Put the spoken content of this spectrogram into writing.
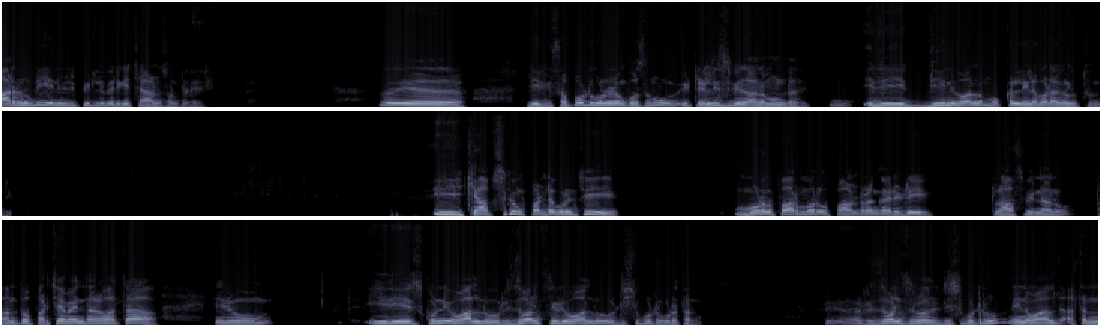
ఆరు నుండి ఎనిమిది ఫీట్లు పెరిగే ఛాన్స్ ఉంటుంది అది. దీనికి సపోర్ట్గా ఉండడం కోసము ఈ ట్రెల్లిస్ విధానం ఉంటుంది ఇది దీనివల్ల మొక్కలు నిలబడగలుగుతుంది. ఈ క్యాప్సికం పంట గురించి మోడల్ ఫార్మర్ పాండురంగారెడ్డి క్లాస్ విన్నాను. తనతో పరిచయం అయిన తర్వాత నేను ఇది వేసుకుని వాళ్ళు రిజ్వాన్ సీడ్ వాళ్ళు డిస్ట్రిబ్యూటర్ కొడతాను రిజ్వాన్ సీడ్ వాళ్ళు డిస్ట్రిబ్యూటరు. నేను వాళ్ళ అతని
